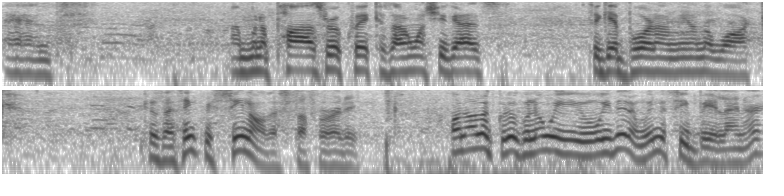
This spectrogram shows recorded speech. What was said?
And I'm gonna pause real quick because I don't want you guys to get bored on me on the walk. Because I think we've seen all this stuff already. Oh no, look, look, no, we, we didn't. We didn't see Bayliner.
